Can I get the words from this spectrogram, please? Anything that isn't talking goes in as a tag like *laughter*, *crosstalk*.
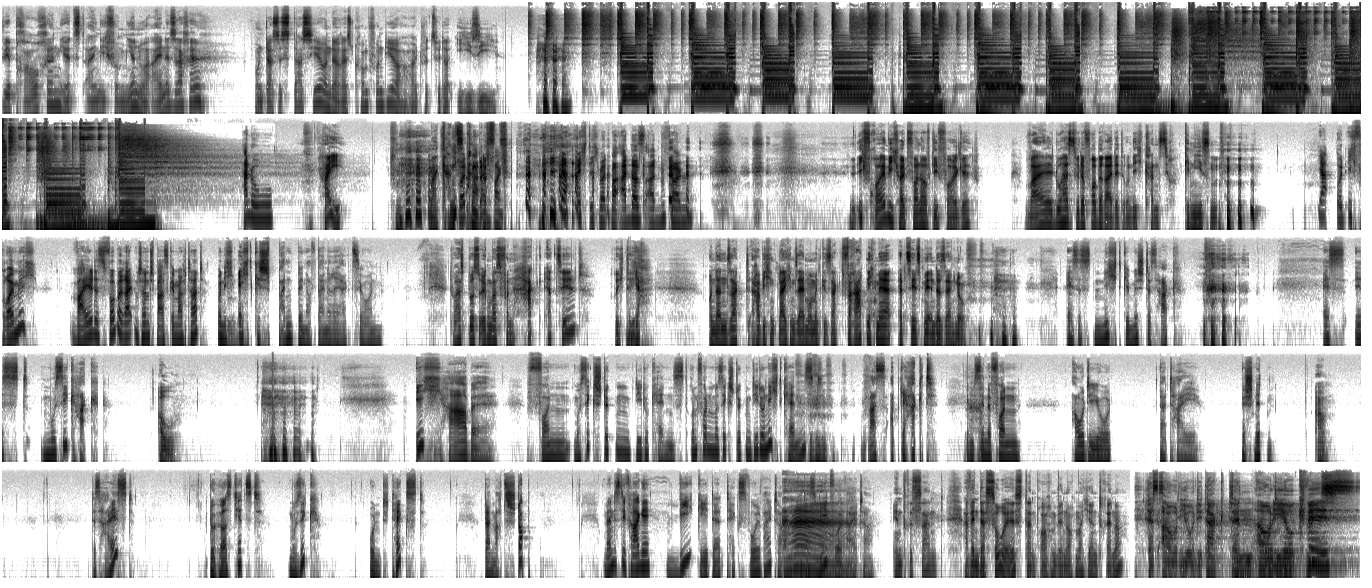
Wir brauchen jetzt eigentlich von mir nur eine Sache. Und das ist das hier und der Rest kommt von dir. Heute wird es wieder easy. Hallo. Hi. Mal ganz Ich wollte mal anders. anfangen. *laughs* ja, richtig, ich wollte mal anders anfangen. Ich freue mich heute voll auf die Folge, weil du hast wieder vorbereitet und ich kann es genießen. *laughs* Ja, und ich freue mich, weil das Vorbereiten schon Spaß gemacht hat und ich echt gespannt bin auf deine Reaktion. Du hast bloß irgendwas von Hack erzählt, richtig? Ja, Und dann sagt, habe ich gleich im selben Moment gesagt, verrat nicht mehr, erzähl's mir in der Sendung. *laughs* es ist nicht gemischtes Hack. *laughs* es ist Musikhack. Oh, *laughs* Ich habe von Musikstücken, die du kennst und von Musikstücken, die du nicht kennst, *laughs* was abgehackt. Im Sinne von Audiodatei beschnitten. oh. Das heißt, du hörst jetzt Musik und Text, dann macht's Stopp. Und dann ist die Frage, wie geht der Text wohl weiter? Wie geht das Lied wohl Ah. weiter? Interessant. Aber wenn das so ist, dann brauchen wir nochmal hier einen Trenner. Das Audiodidakten-Audio-Quiz.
